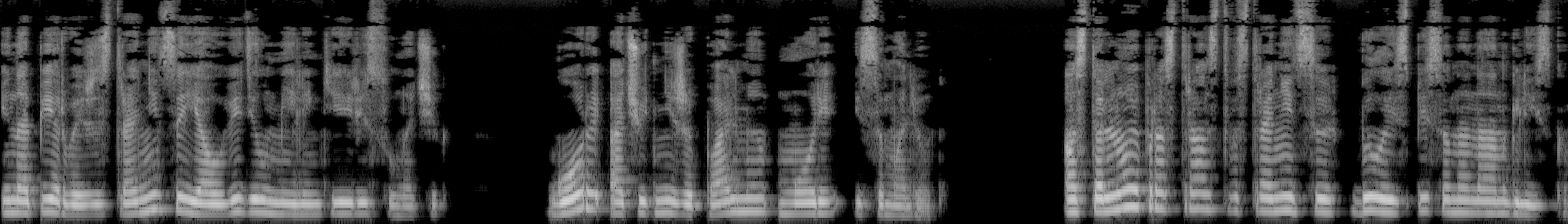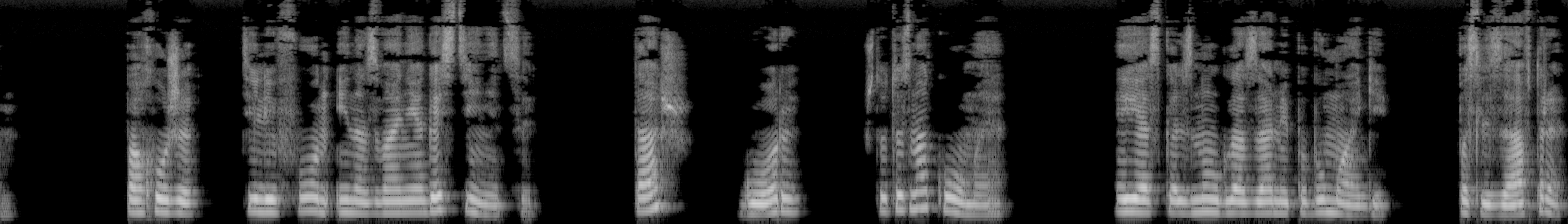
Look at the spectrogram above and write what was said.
и на первой же странице я увидел миленький рисуночек. Горы, а чуть ниже пальмы, море и самолет. Остальное пространство страницы было исписано на английском. Похоже, телефон и название гостиницы. Таш, горы, что-то знакомое. И я скользнул глазами по бумаге. Послезавтра?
